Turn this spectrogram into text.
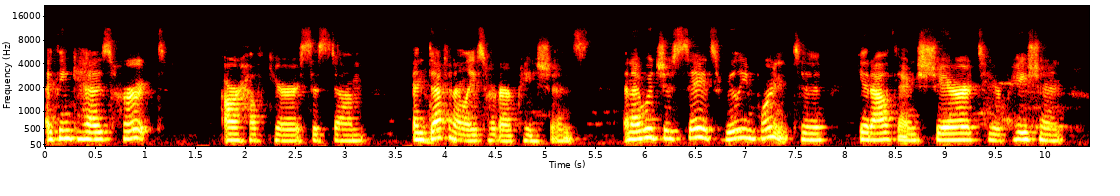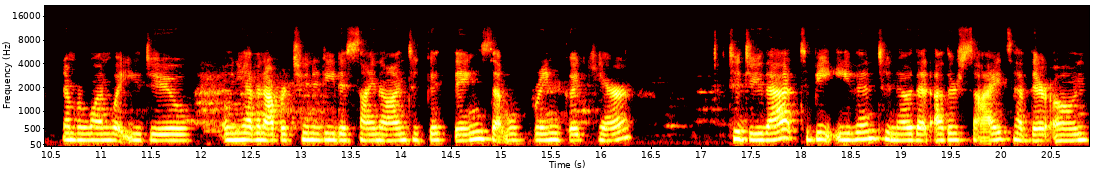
I think has hurt our healthcare system and definitely has hurt our patients. And I would just say it's really important to get out there and share to your patient number one what you do when you have an opportunity to sign on to good things that will bring good care to do that to be even to know that other sides have their own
